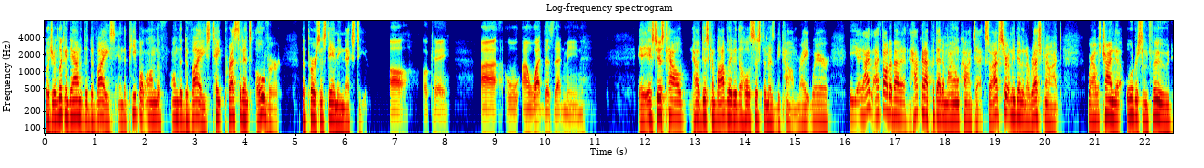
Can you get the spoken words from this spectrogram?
but you're looking down at the device and the people on the, on the device take precedence over the person standing next to you. Oh, okay. Uh, and what does that mean? It's just how how discombobulated the whole system has become, right? Where and I, I thought about it. How can I put that in my own context? So I've certainly been in a restaurant where I was trying to order some food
